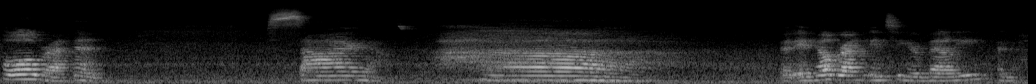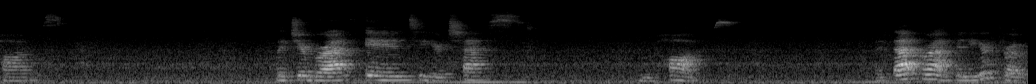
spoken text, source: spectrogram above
Full breath in. Side out. Ah. Good. Inhale breath into your belly and pause. Lift your breath into your chest and pause. Lift that breath into your throat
